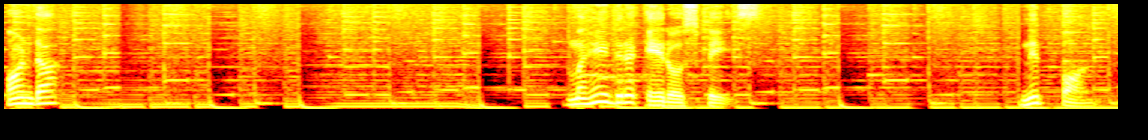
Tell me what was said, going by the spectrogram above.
Honda. Mahindra Aerospace. Nippon.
